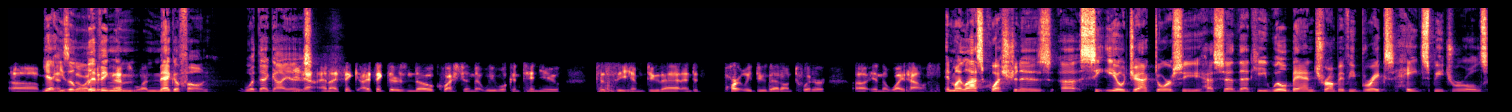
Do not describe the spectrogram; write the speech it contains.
Um, yeah, he's a so living what, megaphone. What that guy is. Yeah, and I think I think there's no question that we will continue to see him do that, and to partly do that on Twitter. Uh, in the White House. And my last question is uh, CEO Jack Dorsey has said that he will ban Trump if he breaks hate speech rules.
